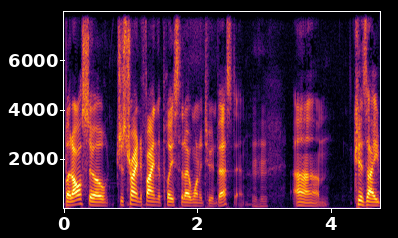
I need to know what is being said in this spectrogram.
but also just trying to find the place that I wanted to invest in. Mm-hmm. Because I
